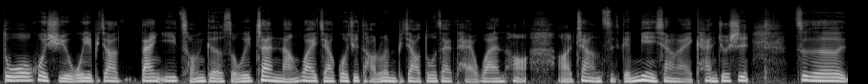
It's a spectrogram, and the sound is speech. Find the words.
多，或许我也比较单一，从一个所谓战狼外交过去讨论比较多，在台湾哈啊这样子一个面向来看，就是这个。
